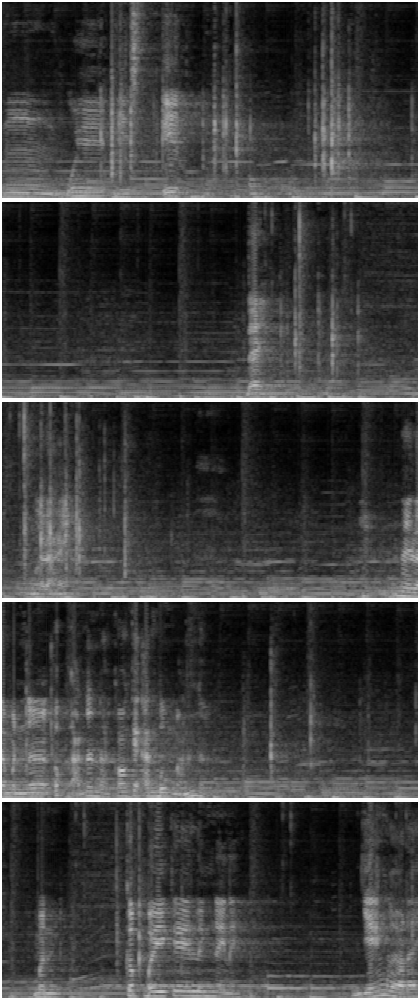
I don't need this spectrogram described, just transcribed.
Uhm, where is it? Đây. Mở đại này là mình ờ, up ảnh nè có cái album ảnh nè mình copy cái link này này. Dán vào đây.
